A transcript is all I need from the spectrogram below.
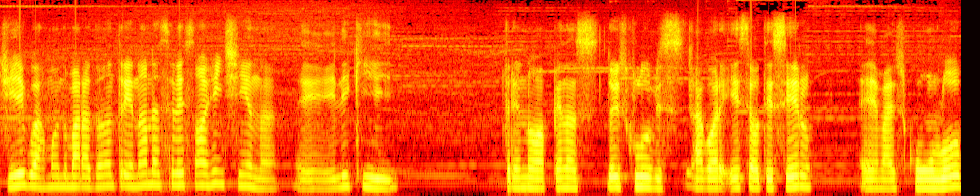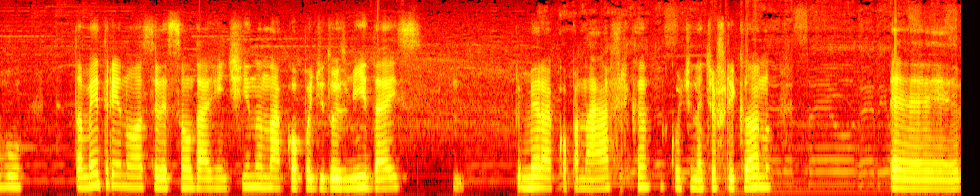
Diego Armando Maradona treinando a seleção argentina. É, ele que treinou apenas dois clubes, agora esse é o terceiro, é, mas com o Lobo. Também treinou a seleção da Argentina na Copa de 2010, primeira Copa na África, no continente africano. É,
